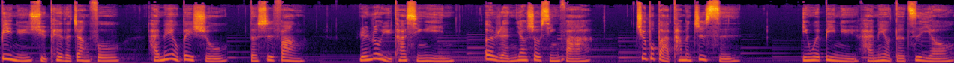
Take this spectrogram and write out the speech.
婢女许配的丈夫，还没有被赎得释放，人若与他行淫，二人要受刑罚，却不把他们治死，因为婢女还没有得自由。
